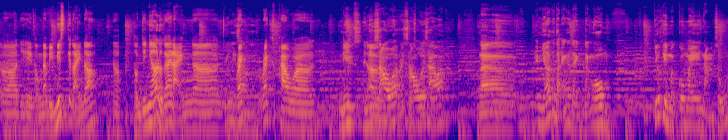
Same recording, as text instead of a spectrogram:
Ờ, vậy thì thuận đã bị miss cái đoạn đó không? thuận chỉ nhớ được cái đoạn uh, sau? Rex Power như, như ờ, sau á sau hay sao á là em nhớ cái đoạn đoạn, đoạn ôm trước khi mà cô May nằm xuống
